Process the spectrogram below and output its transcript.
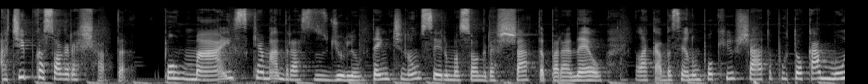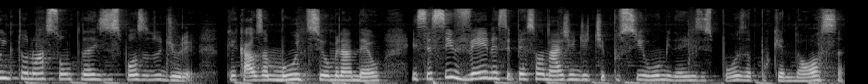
A típica sogra chata por mais que a madrasta do Julian tente não ser uma sogra chata para Nell, ela acaba sendo um pouquinho chata por tocar muito no assunto da ex-esposa do Julian, que causa muito ciúme na Nell. E você se vê nesse personagem de tipo ciúme da ex-esposa, porque nossa,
